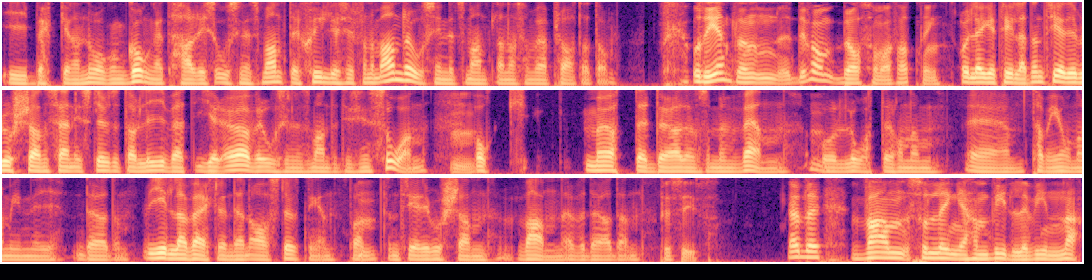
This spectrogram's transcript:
i böckerna någon gång att Harrys osynlighetsmantel skiljer sig från de andra osynlighetsmantlarna som vi har pratat om. Och det är egentligen, det var en bra sammanfattning. Och lägger till att den tredje brorsan sen i slutet av livet ger över osynlighetsmanteln till sin son Mm. och möter döden som en vän Mm. och låter honom eh, ta med honom in i döden. Vi gillar verkligen den avslutningen på att Mm. den tredje brorsan vann över döden. Precis. Eller vann så länge han ville vinna.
